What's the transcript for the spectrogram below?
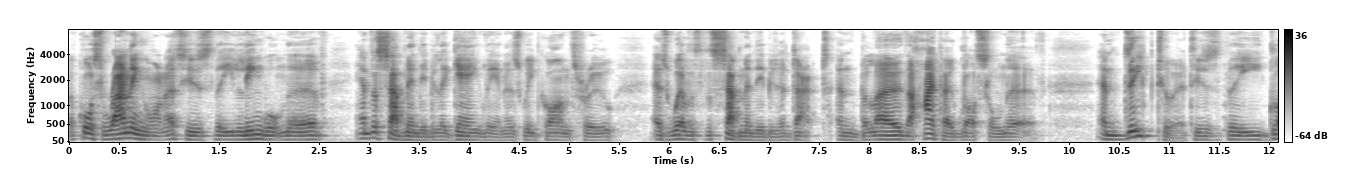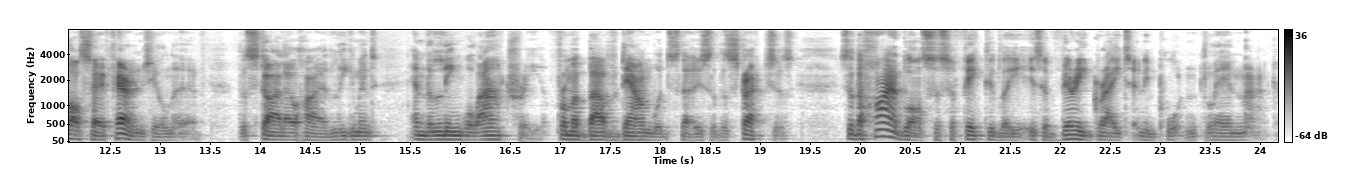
Of course, running on it is the lingual nerve and the submandibular ganglion, as we've gone through, as well as the submandibular duct, and below the hypoglossal nerve. And deep to it is the glossopharyngeal nerve, the stylohyoid ligament, and the lingual artery. From above downwards, those are the structures. So the hyoglossus effectively is a very great and important landmark.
